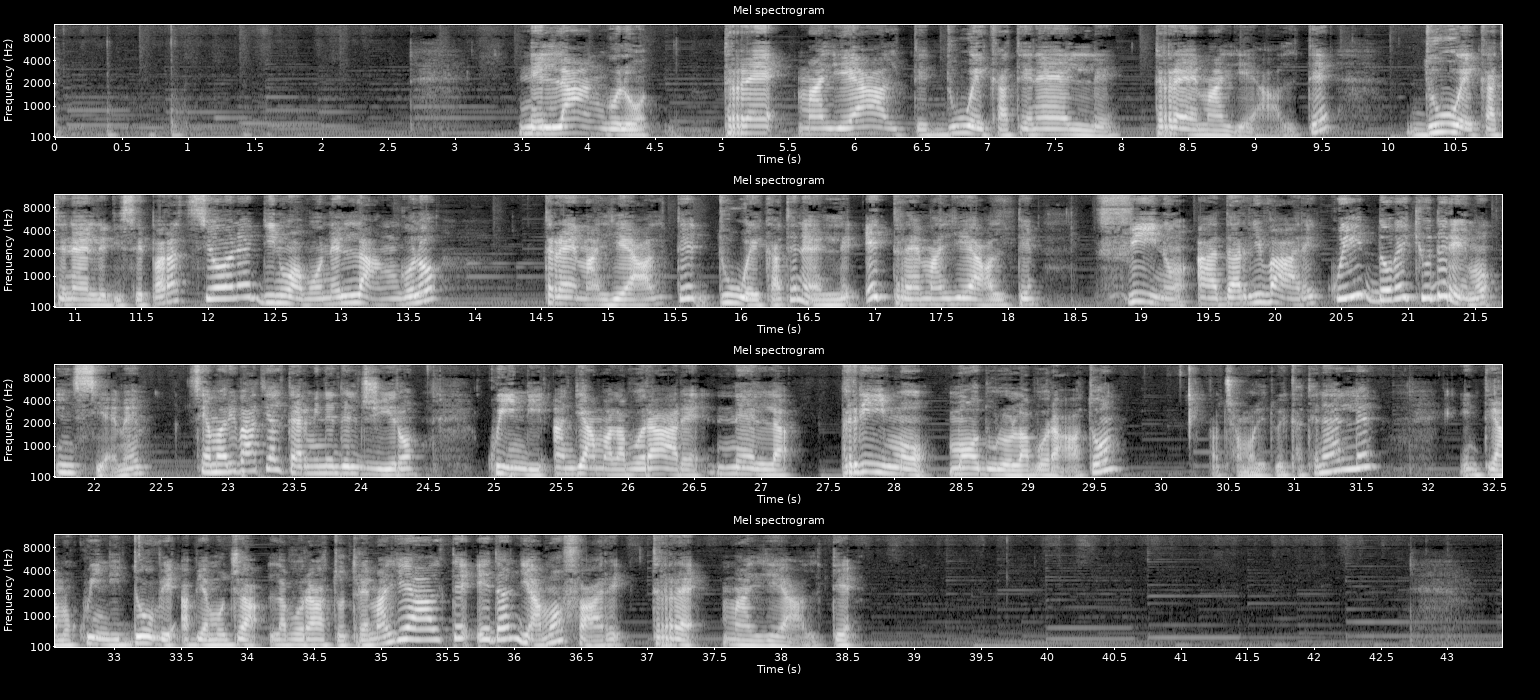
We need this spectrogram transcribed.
Nell'angolo 3 maglie alte 2 catenelle 3 maglie alte 2 catenelle di separazione di nuovo nell'angolo 3 maglie alte 2 catenelle e 3 maglie alte fino ad arrivare qui dove chiuderemo insieme. Siamo arrivati al termine del giro quindi andiamo a lavorare nel primo modulo lavorato. Facciamo le 2 catenelle entriamo quindi dove abbiamo già lavorato 3 maglie alte ed andiamo a fare 3 maglie alte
